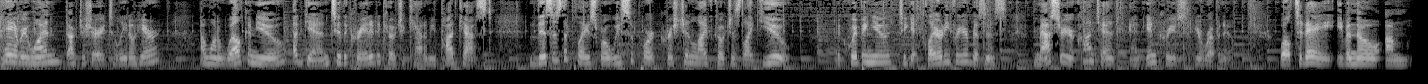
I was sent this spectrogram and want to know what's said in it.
Well, hey everyone, Dr. Cheri Toledo here. I want to welcome you again to the Created to Coach Academy podcast. This is the place where we support Christian life coaches like you, equipping you to get clarity for your business, master your content, and increase your revenue. Well, today, even though I'm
